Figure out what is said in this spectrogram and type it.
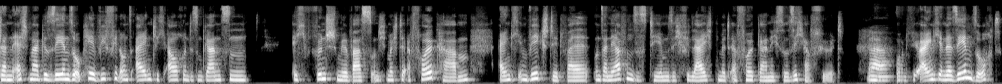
dann echt mal gesehen, so, okay, wie viel uns eigentlich auch in diesem ganzen, ich wünsche mir was und ich möchte Erfolg haben, eigentlich im Weg steht, weil unser Nervensystem sich vielleicht mit Erfolg gar nicht so sicher fühlt. Ja. Und wir eigentlich in der Sehnsucht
